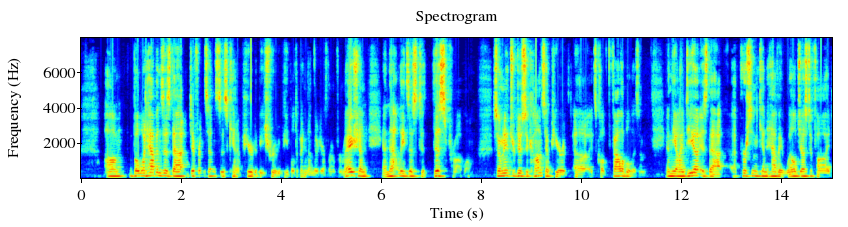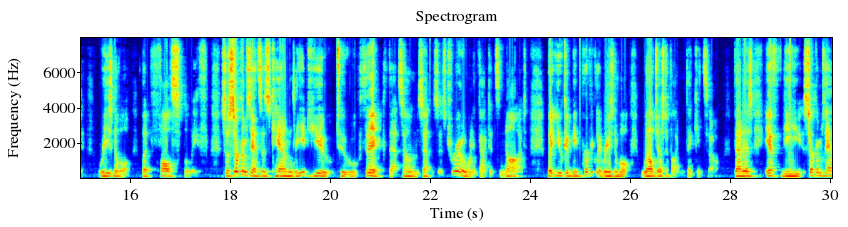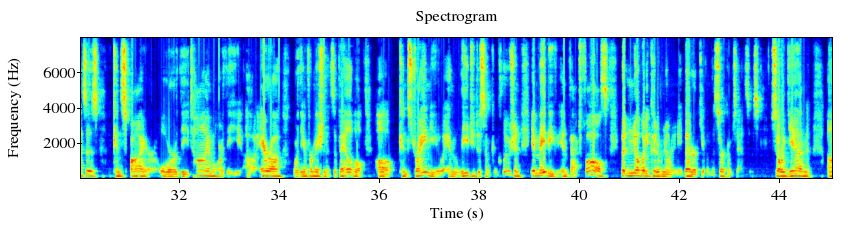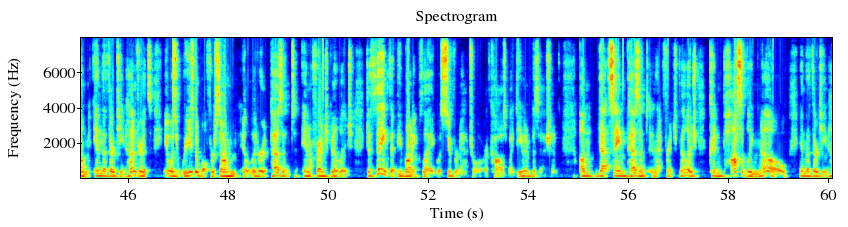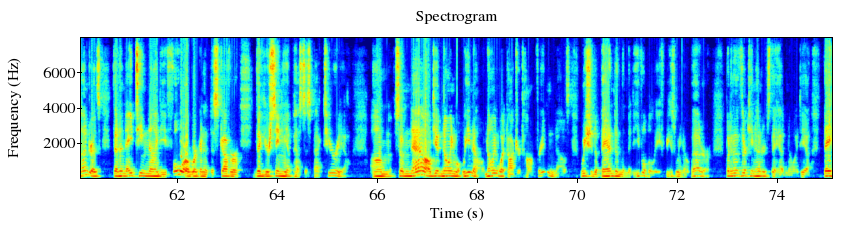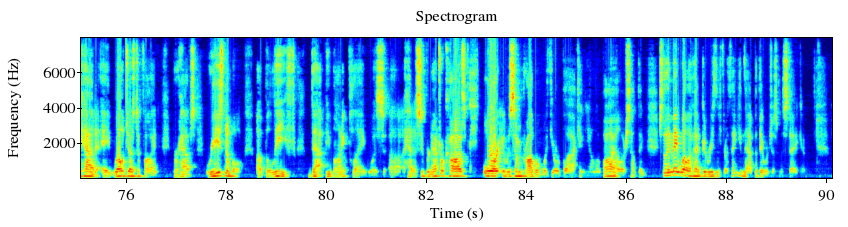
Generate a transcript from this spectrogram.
Um, but what happens is that different sentences can appear to be true to people depending on their different information, and that leads us to this problem. So I'm going to introduce a concept here. Uh, it's called fallibilism, and the idea is that a person can have a well-justified, reasonable, but false belief. So circumstances can lead you to think that some sentence is true when in fact it's not. But you can be perfectly reasonable, well justified in thinking so. That is, if the circumstances conspire or the time or the uh, era or the information that's available all constrain you and lead you to some conclusion, it may be in fact false, but nobody could have known any better given the circumstances. So again, um, in the 1300s, it was reasonable for some illiterate peasant in a French village to think that bubonic plague was supernatural or caused by demon possession. Um, that same peasant in that French village couldn't possibly know in the 1300s that in 1894 we're going to discover the Yersinia pestis bacteria. Um, so now, knowing what we know, knowing what Dr. Tom Frieden knows, we should abandon the medieval belief because we know better. But in the 1300s, they had no idea. They had a well-justified, perhaps reasonable uh, belief that bubonic plague was uh, had a supernatural cause, or it was some problem with your black and yellow bile or something. So they may well have had good reasons for thinking that, but they were just mistaken.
